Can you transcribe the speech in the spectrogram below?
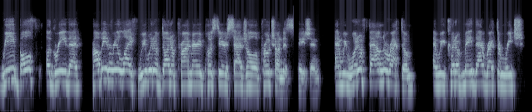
We both agree that probably in real life, we would have done a primary posterior sagittal approach on this patient, and we would have found the rectum, and we could have made that rectum reach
